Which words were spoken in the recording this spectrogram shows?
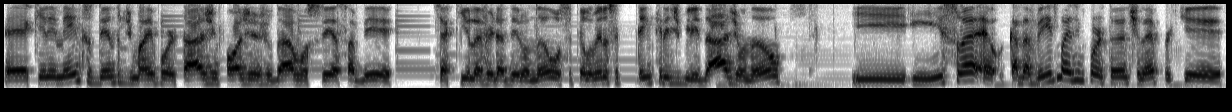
é, que elementos dentro de uma reportagem podem ajudar você a saber se aquilo é verdadeiro ou não, ou se pelo menos você tem credibilidade ou não. E, e isso é, é, cada vez mais importante, né? Porque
